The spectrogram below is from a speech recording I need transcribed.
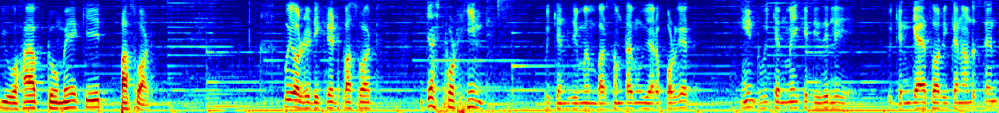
you have to make it password. We already create password. Just for hint we can remember sometime we are forget. Hint we can make it easily. We can guess or you can understand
